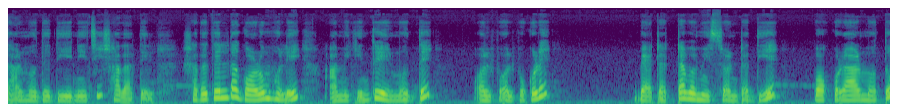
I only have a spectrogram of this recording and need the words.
তার মধ্যে দিয়ে নিয়েছি সাদা তেল। সাদা তেলটা গরম হলেই আমি কিন্তু এর মধ্যে অল্প অল্প করে ব্যাটারটা বা মিশ্রণটা দিয়ে পকোড়ার মতো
